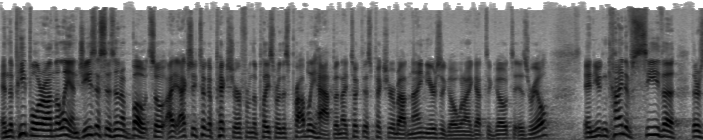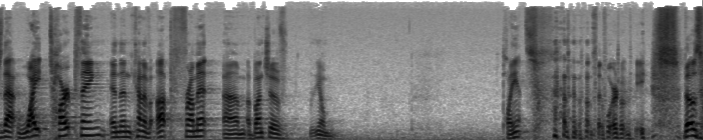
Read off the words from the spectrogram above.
And the people are on the land. Jesus is in a boat. So I actually took a picture from the place where this probably happened. I took this picture about nine years ago when I got to go to Israel. And you can kind of see the, there's that white tarp thing, and then kind of up from it, um, a bunch of, you know, plants. I don't know what the word would be. Those,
